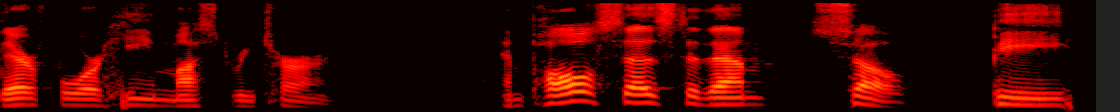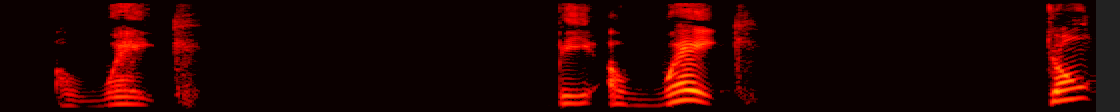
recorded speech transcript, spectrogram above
therefore he must return. And Paul says to them, So be awake. Be awake. Don't,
